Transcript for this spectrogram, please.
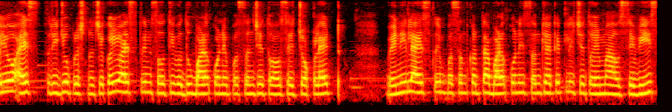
કયો આઈસ ત્રીજો પ્રશ્ન છે? કયો આઈસ્ક્રીમ સૌથી વધુ બાળકોને પસંદ છે? તો આવશે ચોકલેટ. વેનીલા આઈસ્ક્રીમ પસંદ કરતા બાળકોની સંખ્યા કેટલી છે? તો એમાં આવશે વીસ.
